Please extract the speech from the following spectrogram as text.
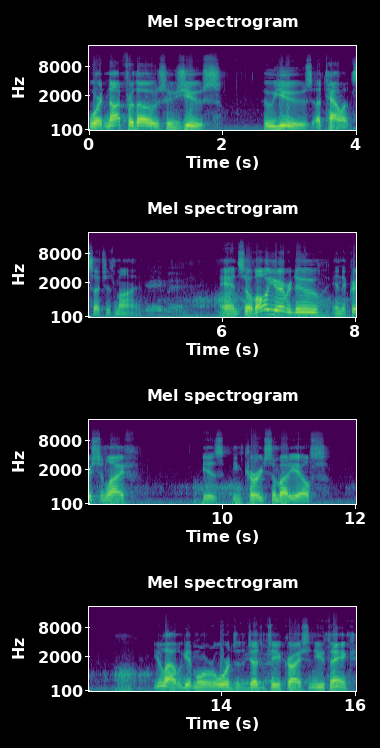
were it not for those whose use, who use a talent such as mine. Amen. And so if all you ever do in the Christian life is encourage somebody else, you're liable to get more rewards at the judgment seat of Christ than you think.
